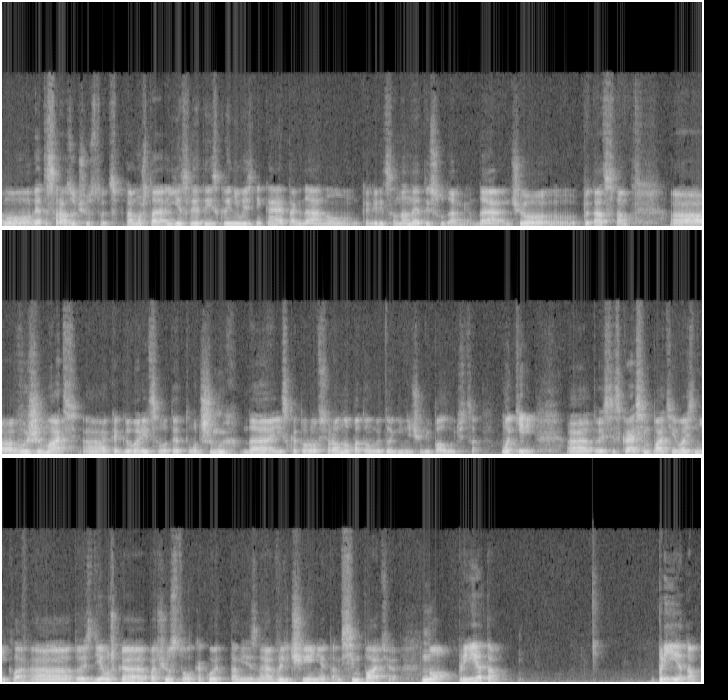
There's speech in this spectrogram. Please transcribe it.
Ну, это сразу чувствуется, потому что если этой искры не возникает, тогда, ну, как говорится, на нет и судами, да, что пытаться там выжимать, как говорится, вот этот вот жмых, да, из которого все равно потом в итоге ничего не получится. Окей, а, то есть искра симпатии возникла, то есть девушка почувствовала какое-то там, я не знаю, влечение, там, симпатию, но при этом, при этом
